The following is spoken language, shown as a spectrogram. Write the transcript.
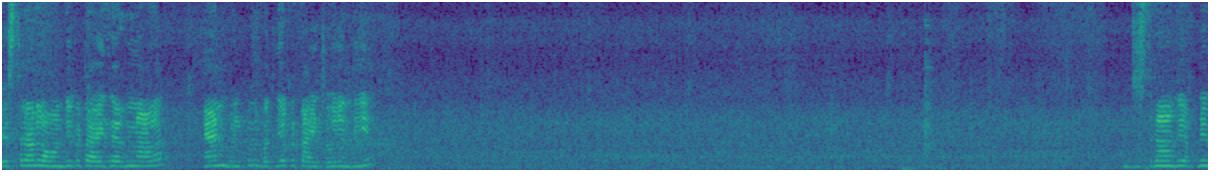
ਇਸ ਤਰ੍ਹਾਂ ਲਾਉਣ ਦੀ ਕਟਾਈ ਕਰਨ ਨਾਲ ਐਨ ਬਿਲਕੁਲ ਵਧੀਆ ਕਟਾਈ ਹੋ ਜਾਂਦੀ ਹੈ ਜਿਸ ਤਰ੍ਹਾਂ ਦੀ ਆਪਣੇ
